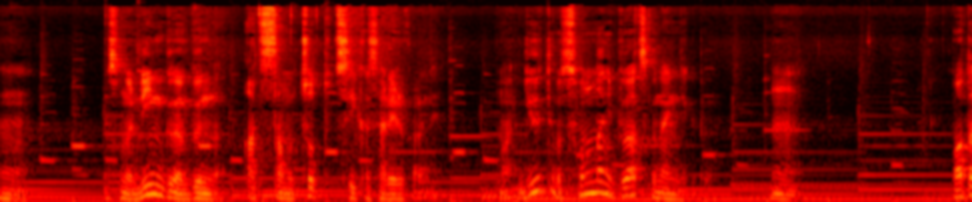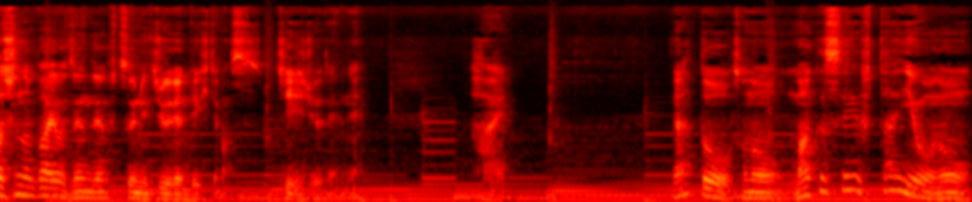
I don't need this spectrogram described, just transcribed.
うん。そのリングの分の厚さもちょっと追加されるからね。まあ、言うてもそんなに分厚くないんだけど、うん。私の場合は全然普通に充電できてます。地位充電ね。であと、その MagSafe 対応の、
